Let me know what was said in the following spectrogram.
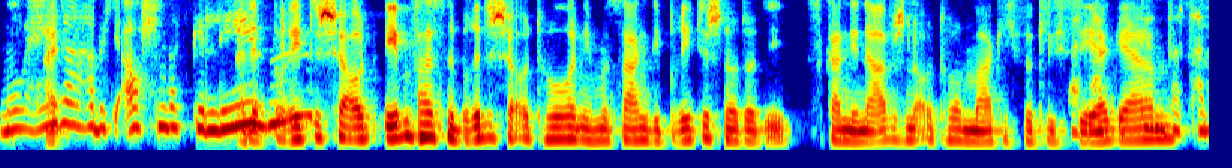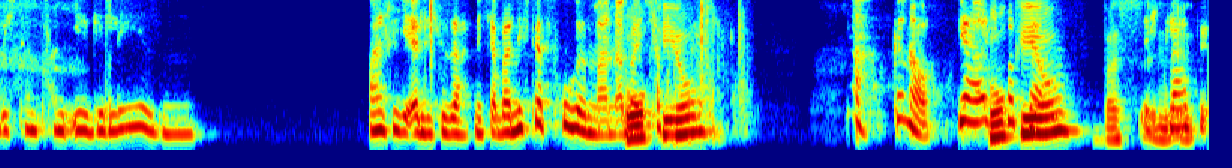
Mohader habe ich auch schon was gelesen. Eine britische, ebenfalls eine britische Autorin. Ich muss sagen, die britischen oder die skandinavischen Autoren mag ich wirklich was sehr gern. Denn, was habe ich denn von ihr gelesen? Weiß ich ehrlich gesagt nicht, aber nicht der Vogelmann. Tokio? Ja, genau. Ja, Tokio? Ich was ich glaube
